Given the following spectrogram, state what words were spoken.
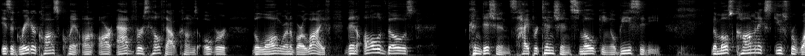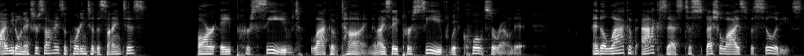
is a greater consequence on our adverse health outcomes over the long run of our life than all of those conditions, hypertension, smoking, obesity. The most common excuse for why we don't exercise, according to the scientists, are a perceived lack of time. And I say perceived with quotes around it and a lack of access to specialized facilities.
